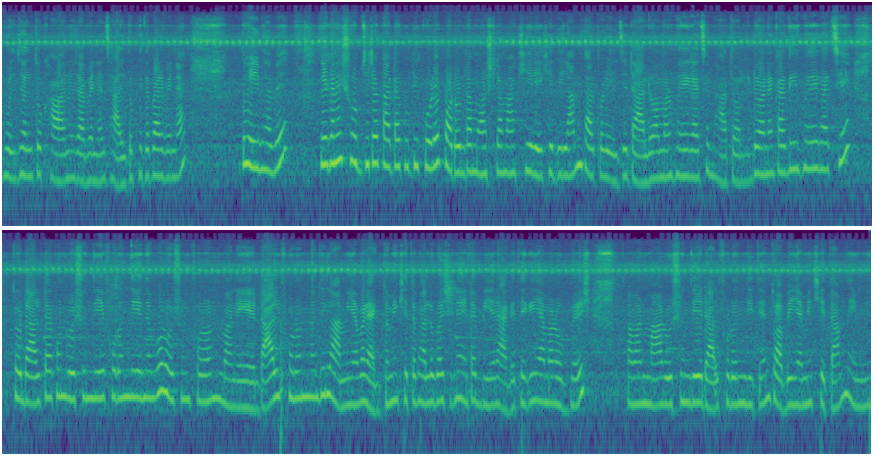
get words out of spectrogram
ঝোল ঝাল তো খাওয়ানো যাবে না, ঝাল তো খেতে পারবে না। তো এইভাবে তো এখানে সবজিটা কাটাকুটি করে পটলটা মশলা মাখিয়ে রেখে দিলাম। তারপরে এই যে ডালও আমার হয়ে গেছে, ভাত অলরেডি অনেক আগেই হয়ে গেছে। তো ডালটা এখন রসুন দিয়ে ফোড়ন দিয়ে নেব। রসুন ফোড়ন মানে ডাল ফোড়ন না দিলে আমি আবার একদমই খেতে ভালোবাসি না, এটা বিয়ের আগে থেকেই আমার অভ্যেস। আমার মা রসুন দিয়ে ডাল ফোড়ন দিতেন, তবেই আমি খেতাম। এমনি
